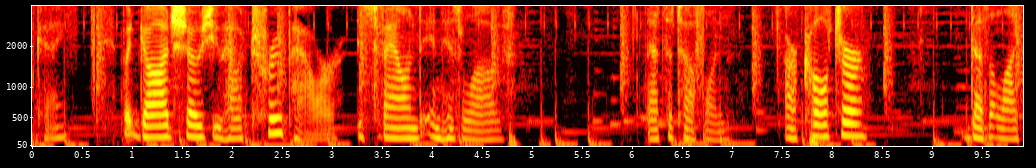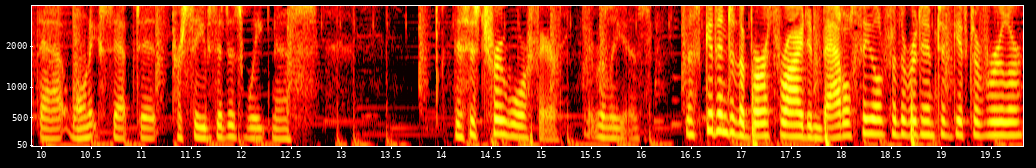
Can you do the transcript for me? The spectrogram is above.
Okay? But God shows you how true power is found in His love. That's a tough one. Our culture doesn't like that, won't accept it, perceives it as weakness. This is true warfare. It really is. Let's get into the birthright and battlefield for the redemptive gift of ruler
